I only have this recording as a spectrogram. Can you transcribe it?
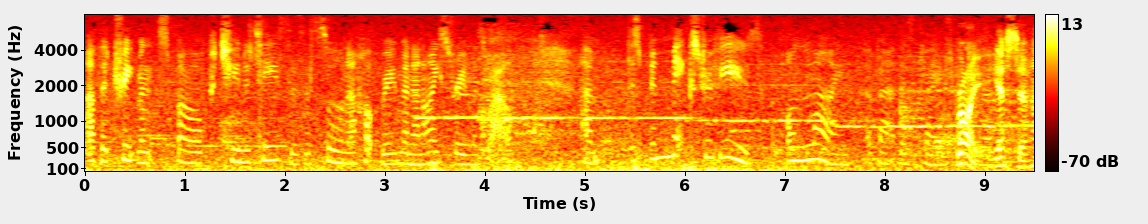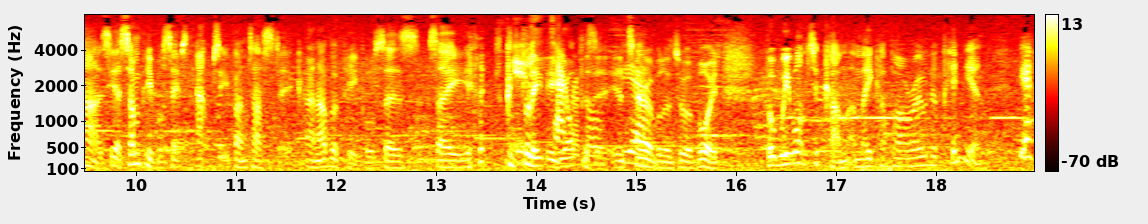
other treatment spa opportunities. There's a sauna, hot room, and an ice room as well. Um, there's been mixed reviews online about this place. Right, there? yes, there has. Yeah, some people say it's absolutely fantastic, and other people says say completely the opposite. It's yeah. terrible and to avoid. But we want to come and make up our own opinion. Yeah,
